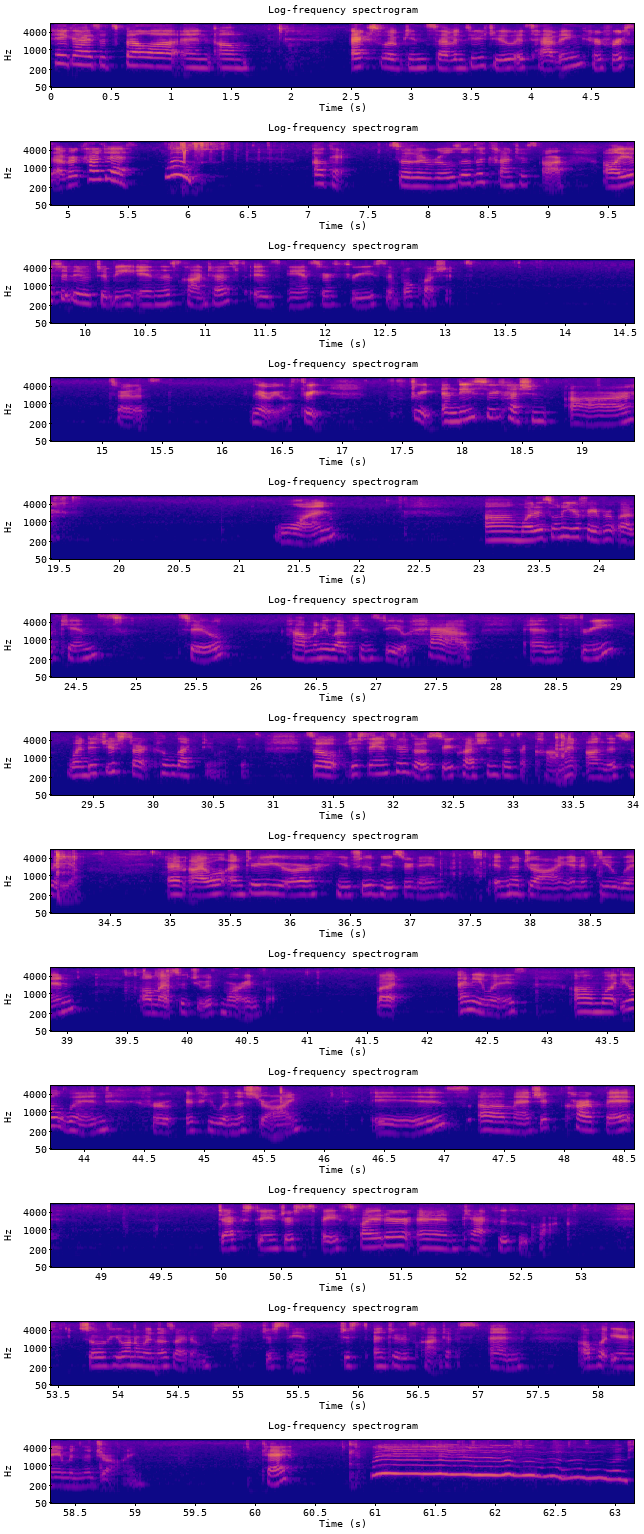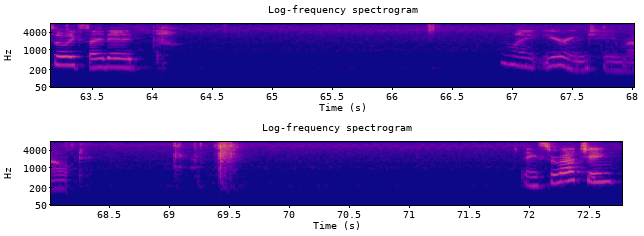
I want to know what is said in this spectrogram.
Hey guys, it's Bella, and um, XWebkinz722 is having her first ever contest. Woo! Okay, so the rules of the contest are, all you have to do to be in this contest is answer three simple questions. Sorry, that's, there we go, three. Three, and these three questions are, one, um, what is one of your favorite Webkinz? Two, how many Webkinz do you have? And three, when did you start collecting Webkinz? So just answer those three questions as a comment on this video. And I will enter your YouTube username in the drawing, and if you win, I'll message you with more info. But anyways, um, what you'll win for if you win this drawing is a magic carpet, Dex Dangerous Space Fighter, and Cat Cuckoo Clock. So if you want to win those items, just just enter this contest, and I'll put your name in the drawing. Okay? Woo! I'm so excited. My earring came out. Thanks for watching.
